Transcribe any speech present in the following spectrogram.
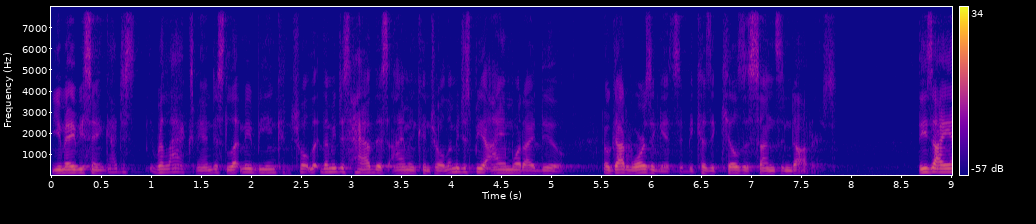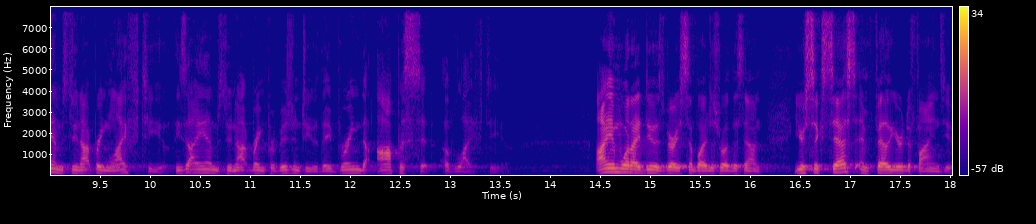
You may be saying, God, just relax, man. Just let me be in control. Let, let me just have this I'm in control. Let me just be I am what I do. No, God wars against it because it kills his sons and daughters. These I ams do not bring life to you. These I ams do not bring provision to you. They bring the opposite of life to you. I am what I do is very simple. I just wrote this down. Your success and failure defines you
